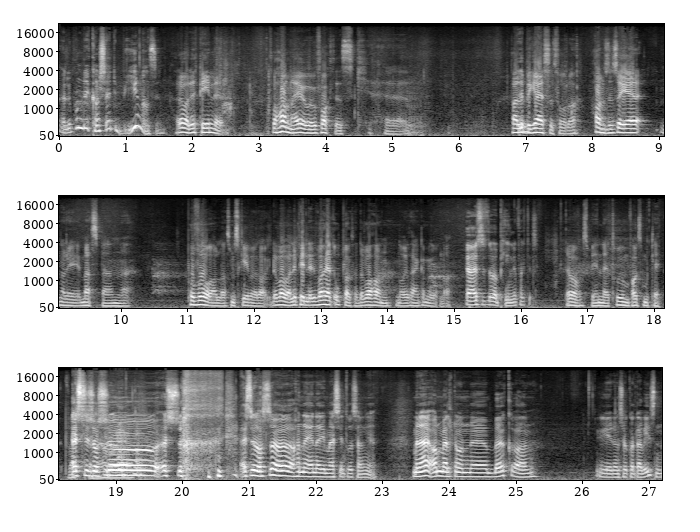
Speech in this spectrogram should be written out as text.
Jeg lurer på om det kanskje er debuten hans. sin. Det var litt pinlig. For han er jo faktisk eh, veldig begeistret for det. Han syns jeg er en av de mest spennende på vår alder som skriver i dag. Det var veldig pinlig. Det var helt opplagt at det var han, når jeg tenker meg om det. Ja, jeg syns det var pinlig, faktisk. Det var faktisk pinlig. Jeg tror vi faktisk må klippe vekk Jeg syns også Jeg syns også han er en av de mest interessante. Men jeg har anmeldt noen eh, bøker av han i den såkalte avisen.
